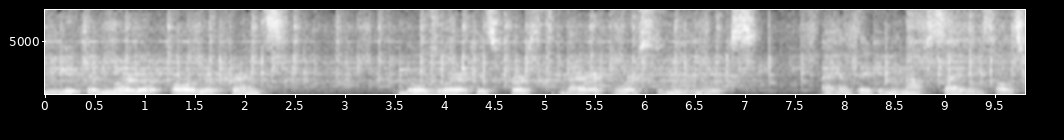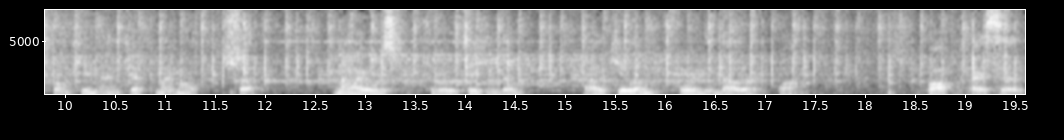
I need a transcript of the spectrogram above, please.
you can murder all your friends. Those were his first direct words to me in weeks. I had taken enough side insults from him and kept my mouth shut. Now I was through taking them. I'll kill him for the dollar, Pop. Pop, I said,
